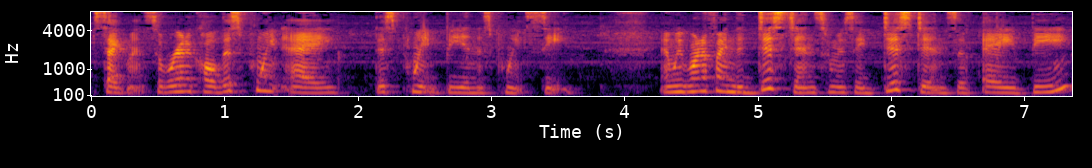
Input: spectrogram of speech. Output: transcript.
segments. So we're going to call this point A, this point B, and this point C. And we want to find the distance. Going to say distance of A, B.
